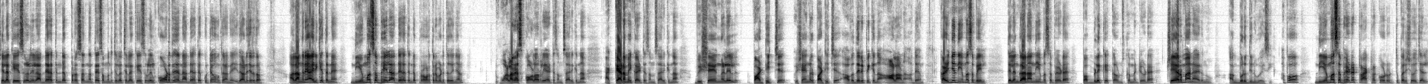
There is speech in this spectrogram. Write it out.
ചില കേസുകളിൽ അദ്ദേഹത്തിന്റെ പ്രസംഗത്തെ സംബന്ധിച്ചുള്ള ചില കേസുകളിൽ കോടതി തന്നെ അദ്ദേഹത്തെ കുറ്റവിമുക്തനാക്കി. ഇതാണ് ചരിത്രം. അതങ്ങനെ ആയിരിക്കെ തന്നെ നിയമസഭയിൽ അദ്ദേഹത്തിന്റെ പ്രവർത്തനം എടുത്തു കഴിഞ്ഞാൽ വളരെ സ്കോളർലി ആയിട്ട് സംസാരിക്കുന്ന അക്കാഡമിക് ആയിട്ട് സംസാരിക്കുന്ന വിഷയങ്ങളിൽ പഠിച്ച് വിഷയങ്ങൾ പഠിച്ച് അവതരിപ്പിക്കുന്ന ആളാണ് അദ്ദേഹം. കഴിഞ്ഞ നിയമസഭയിൽ തെലങ്കാന നിയമസഭയുടെ പബ്ലിക് അക്കൗണ്ട്സ് കമ്മിറ്റിയുടെ ചെയർമാനായിരുന്നു അക്ബറുദ്ദീൻ ഉവൈസി. അപ്പോൾ നിയമസഭയുടെ ട്രാക്ക് റെക്കോർഡ് എടുത്ത് പരിശോധിച്ചാൽ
